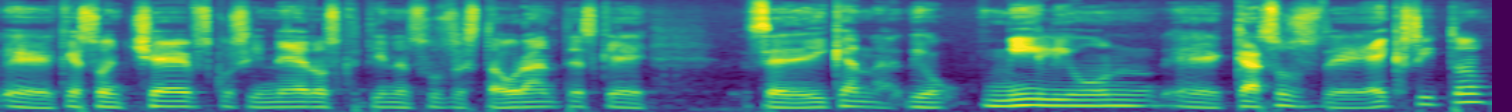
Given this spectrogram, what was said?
eh, que son chefs, cocineros, que tienen sus restaurantes, que se dedican a, digo, mil y un eh, casos de éxito.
